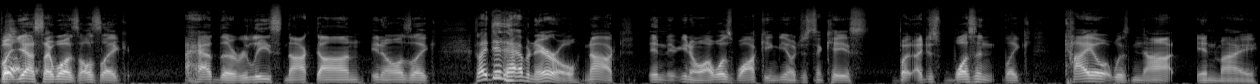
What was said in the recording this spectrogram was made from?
but yes, I was. I was like, I had the release nocked on. You know, I was like, because I did have an arrow nocked, and you know, I was walking. You know, just in case. But I just wasn't like coyote was not in my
